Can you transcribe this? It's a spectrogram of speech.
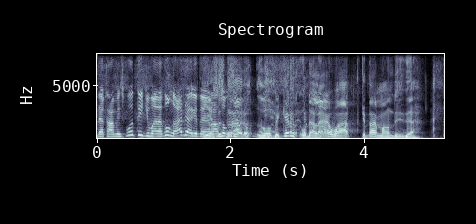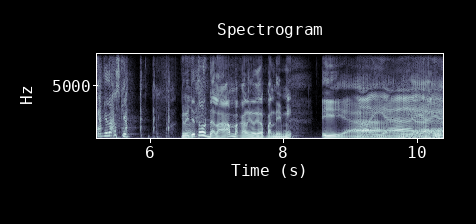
ada kamis putih jumat aku nggak ada gitu ya Yesus langsung tuh baru- gue pikir udah lewat. Kita emang udah kan kita skip. Gereja tuh udah lama kan gara-gara pandemi. Iya. Oh iya, iya, iya.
